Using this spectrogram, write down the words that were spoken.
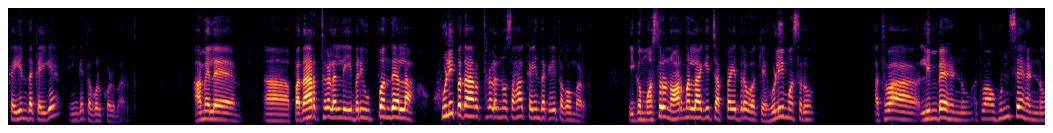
ಕೈಯಿಂದ ಕೈಗೆ ಹಿಂಗೆ ತಗೊಳ್ಕೊಳ್ಬಾರ್ದು. ಆಮೇಲೆ ಪದಾರ್ಥಗಳಲ್ಲಿ ಬರೀ ಉಪ್ಪೊಂದೇ ಅಲ್ಲ, ಹುಳಿ ಪದಾರ್ಥಗಳನ್ನು ಸಹ ಕೈಯಿಂದ ಕೈ ತಗೊಬಾರ್ದು ಈಗ ಮೊಸರು ನಾರ್ಮಲ್ ಆಗಿ ಚಪ್ಪೆ ಇದ್ರೆ ಓಕೆ ಹುಳಿ ಮೊಸರು ಅಥವಾ ಲಿಂಬೆ ಹಣ್ಣು ಅಥವಾ ಹುಣಸೆ ಹಣ್ಣು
